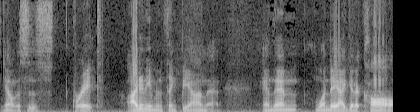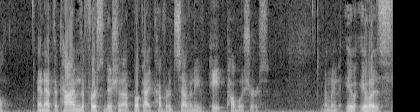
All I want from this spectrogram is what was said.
you know, this is great. I didn't even think beyond that. And then one day I get a call, and at the time, the first edition of that book, I covered 78 publishers. I mean, it, it was,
